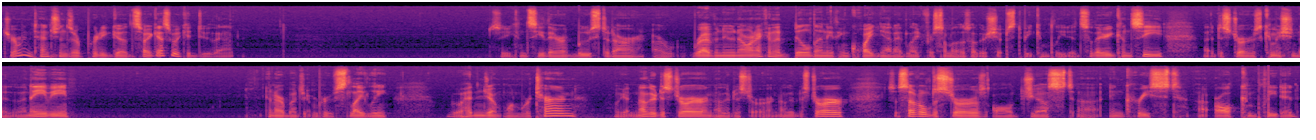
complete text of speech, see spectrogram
German tensions are pretty good, so I guess we could do that. So you can see there it boosted our, our revenue. Now we're not going to build anything quite yet. I'd like for some of those other ships to be completed. So there you can see uh, destroyers commissioned into the Navy. And our budget improves slightly. We'll go ahead and jump one more turn. We got another destroyer, another destroyer, another destroyer. So several destroyers all just uh, increased, uh, all completed.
